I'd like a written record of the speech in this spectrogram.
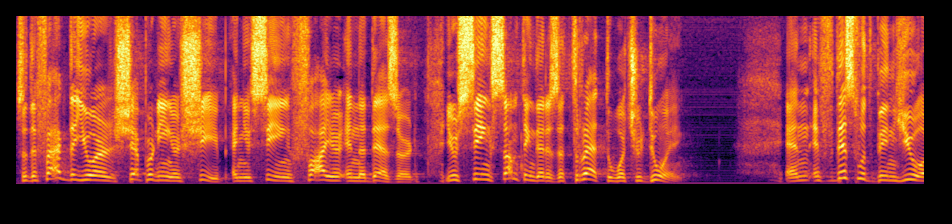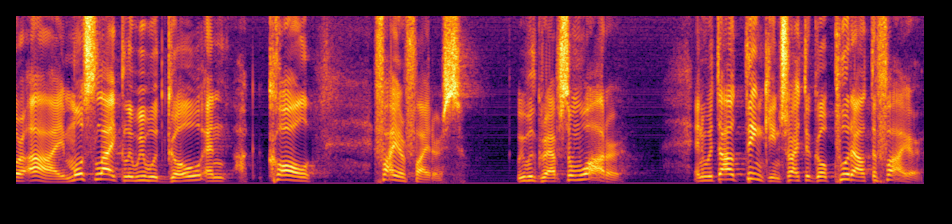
So the fact that you are shepherding your sheep and you're seeing fire in the desert, you're seeing something that is a threat to what you're doing. And if this would have been you or I, most likely we would go and uh, call firefighters. We would grab some water and without thinking try to go put out the fire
